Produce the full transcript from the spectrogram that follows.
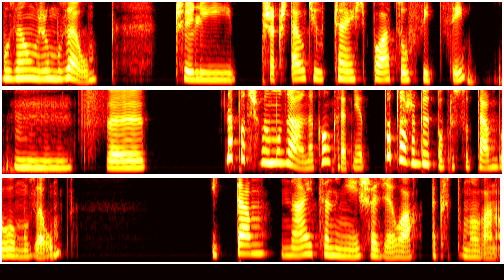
muzeum, że muzeum, czyli przekształcił część pałacu Uffizi mm, w, na potrzeby muzealne, konkretnie po to, żeby po prostu tam było muzeum. I tam najcenniejsze dzieła eksponowano.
